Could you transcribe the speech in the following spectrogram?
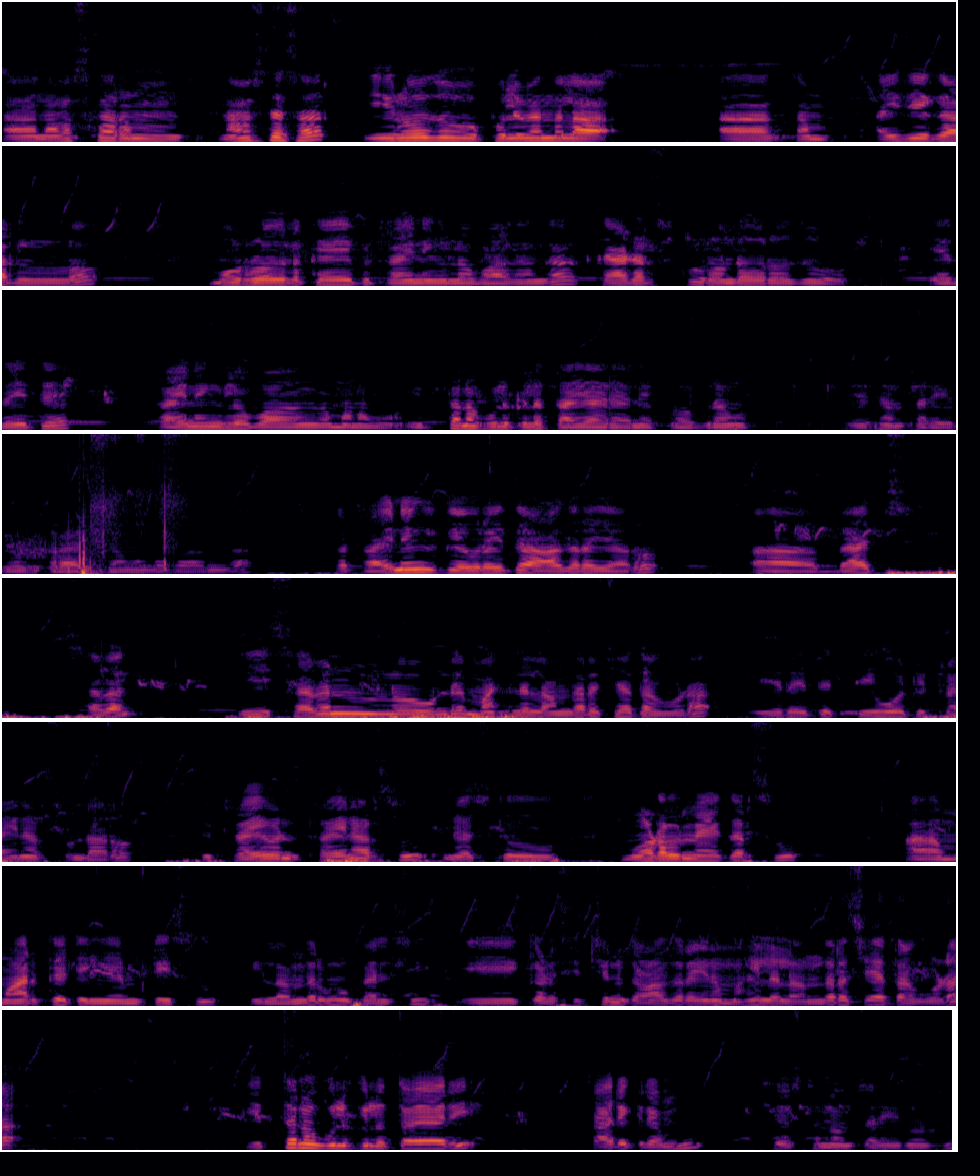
నమస్కారం. నమస్తే సార్. ఈరోజు పులివెందల ఐజీ గార్లలో మూడు రోజుల కేఏపీ ట్రైనింగ్లో భాగంగా క్యాడర్స్కు రెండవ రోజు ఏదైతే ట్రైనింగ్లో భాగంగా మనం ఇత్తన గుళికల తయారీ అనే ప్రోగ్రాం చేసాం సార్ ఈరోజు కార్యక్రమంలో భాగంగా. ఇక ట్రైనింగ్కి ఎవరైతే హాజరయ్యారో బ్యాచ్ సెవెన్. ఈ సెవెన్లో ఉండే మహిళలందరి చేత కూడా ఏదైతే టీఓటీ ట్రైనర్స్ ఉన్నారో ఈ ట్రైవన్ trainers next model makers marketing ఎంటీస్ వీళ్ళందరము కలిసి ఈ ఇక్కడ శిక్షణకు హాజరైన మహిళలందరి చేత కూడా ఇత్తన గులికలు తయారీ కార్యక్రమం చేస్తున్నాం సార్ ఈరోజు.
